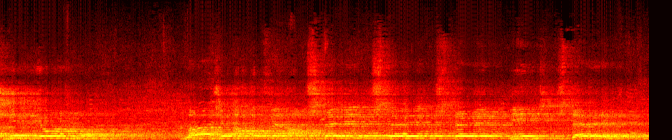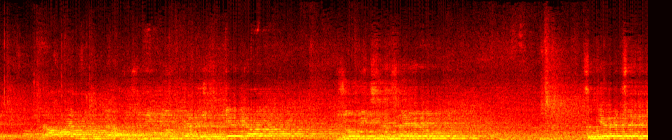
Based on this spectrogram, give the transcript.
śmiech Joanna. Na razie Anna 4, 4, 4, 5, 4. Brawo Jankuta, czyli piątka, jest cukierka, żółwik z rysejem, cukiereczek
